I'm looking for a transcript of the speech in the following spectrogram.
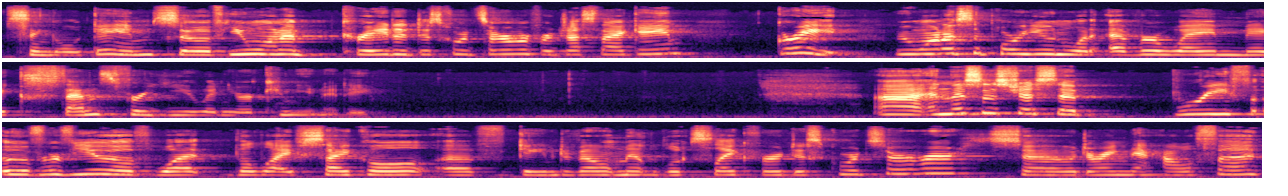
single game. So if you want to create a Discord server for just that game, great. We want to support you in whatever way makes sense for you and your community. Uh, and this is just a brief overview of what the life cycle of game development looks like for a Discord server. So during the alpha,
